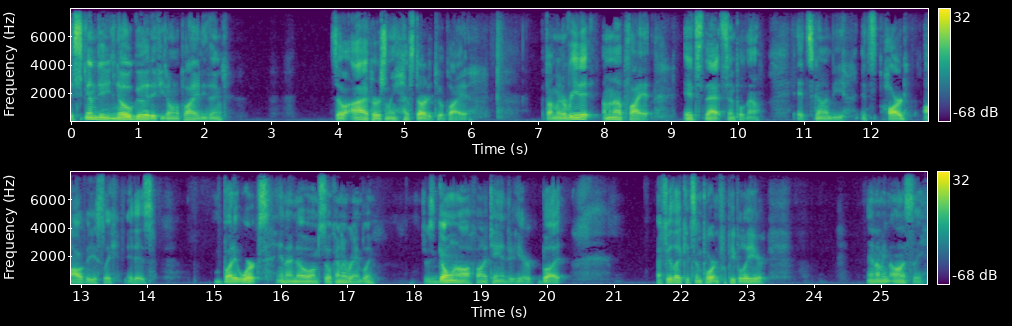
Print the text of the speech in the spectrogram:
it's going to do you no good if you don't apply anything. So I personally have started to apply it. If I'm going to read it, I'm going to apply it. It's that simple now. It's going to be it's hard, obviously it is. But it works. And I know I'm still kind of rambling. Just going off on a tangent here, but I feel like it's important for people to hear. And I mean honestly,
